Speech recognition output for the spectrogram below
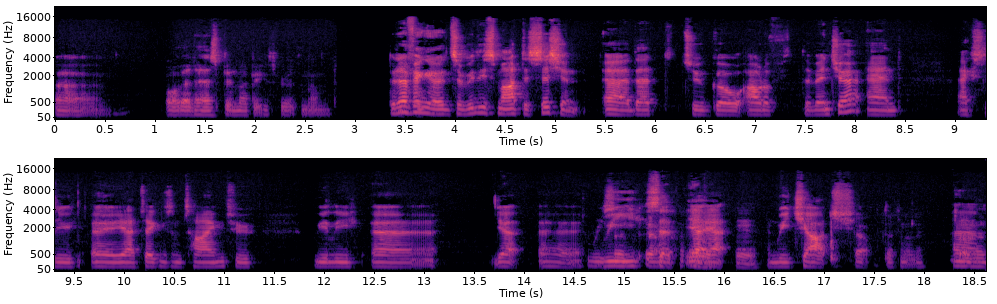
Um, or that has been my biggest fear at the moment. But I think uh, it's a really smart decision uh, that to go out of the venture and actually, uh, yeah, taking some time to really, uh, yeah, uh, Reset, reset, yeah. yeah, Yeah. yeah, Mm. and recharge. Yeah, definitely. Um,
